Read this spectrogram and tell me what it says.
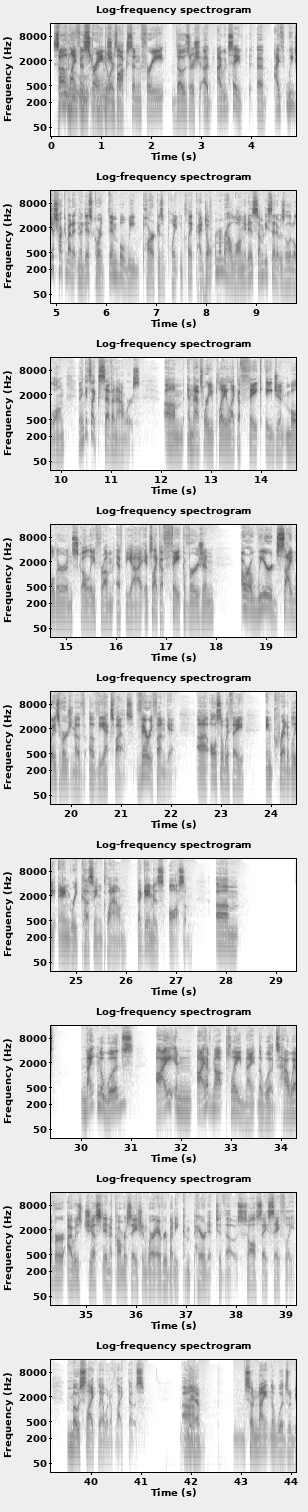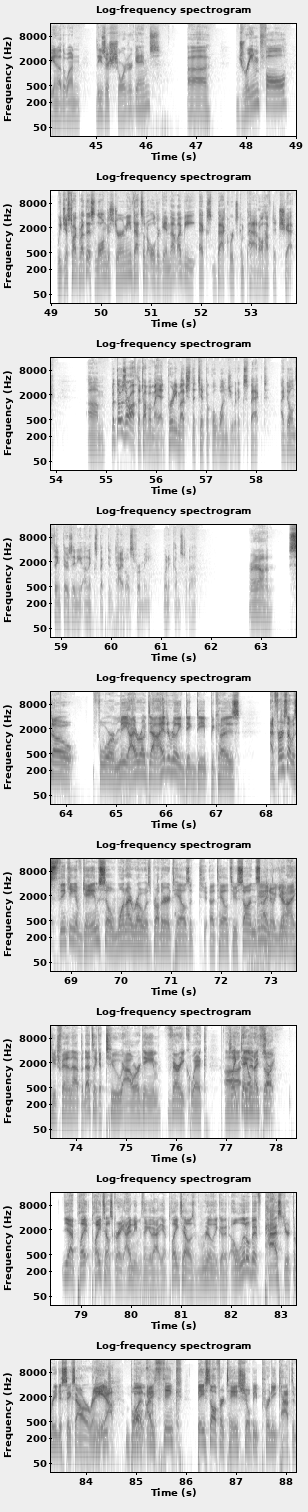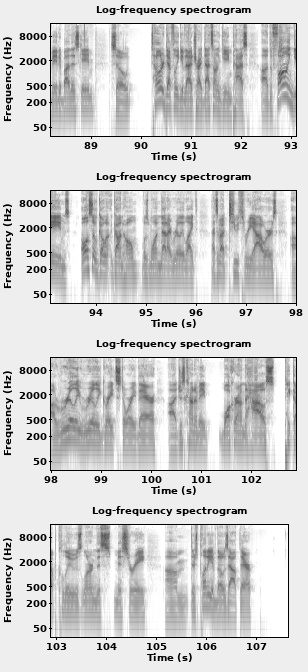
Uh, Someone who- Life who is Strange. Oxenfree. Those are. Uh, I would say. Uh, I we just talked about it in the Discord. Thimbleweed Park is a point and click. I don't remember how long it is. Somebody said it was a little long. I think it's like seven hours. Um, and that's where you play like a fake agent Mulder and Scully from FBI. It's like a fake version or a weird sideways version of of the X Files. Very fun game. Uh, also with a incredibly angry cussing clown. That game is awesome. Um, Night in the Woods. I am I have not played Night in the Woods. However, I was just in a conversation where everybody compared it to those. So I'll say safely, most likely I would have liked those. Um, yeah. So Night in the Woods would be another one. These are shorter games. Uh, Dreamfall. We just talked about this. Longest Journey. That's an older game. That might be X backwards compat. I'll have to check. Um, but those are off the top of my head. Pretty much the typical ones you would expect. I don't think there's any unexpected titles for me when it comes to that. Right on. So for me, I wrote down. I had to really dig deep because at first I was thinking of games. So one I wrote was Brother Tales of T- A Tale of Two Sons. I know you're yeah. not a huge fan of that, but that's like a two-hour game, very quick. Uh, Plague and Tale. then I thought, Sorry. yeah, Play, Plague Tale's great. I didn't even think of that. Yeah, Plague Tale is really good. A little bit past your three to six hour range. Yeah. But Oh, yeah. I think based off her taste, she'll be pretty captivated by this game. So tell her definitely give that a try. That's on Game Pass. Uh, the following games, also go, Gone Home was one that I really liked. That's about two, three hours. Uh, really, really great story there. Uh, just kind of a walk around the house, pick up clues, learn this mystery. Um, there's plenty of those out there.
